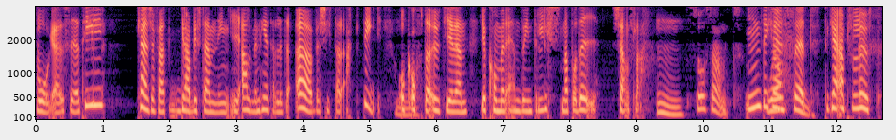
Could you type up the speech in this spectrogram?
vågar säga till. Kanske för att grabbig stämning i allmänhet är lite översittaraktig och ofta utger en “jag kommer ändå inte lyssna på dig” känsla. Mm. Så sant. Mm, det, kan, Well jag- said. det kan jag absolut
